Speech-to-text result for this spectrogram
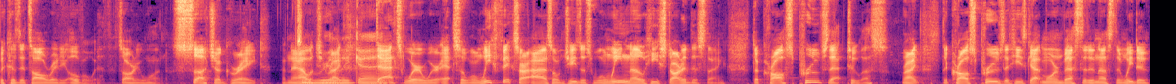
because it's already over with. It's already won. Such a great analogy, really right? good. That's where we're at. So when we fix our eyes on Jesus, when we know he started this thing, the cross proves that to us, right? The cross proves that he's got more invested in us than we do.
